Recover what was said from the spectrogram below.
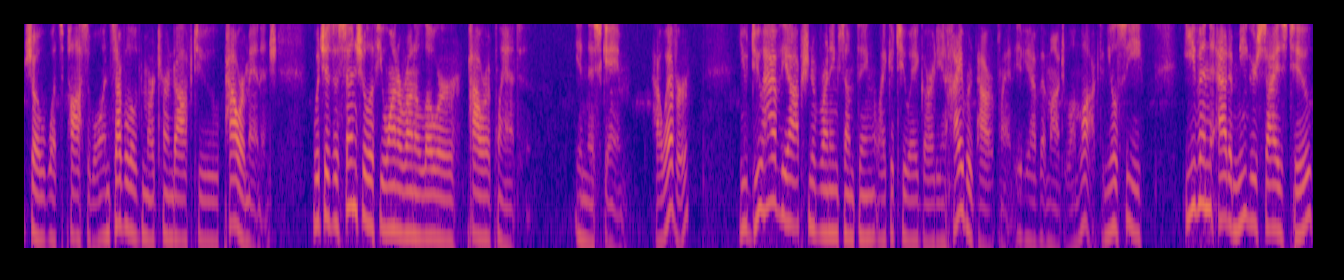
show what's possible, and several of them are turned off to power manage, which is essential if you want to run a lower power plant in this game. However, you do have the option of running something like a 2A Guardian hybrid power plant if you have that module unlocked. And you'll see even at a meager size 2,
